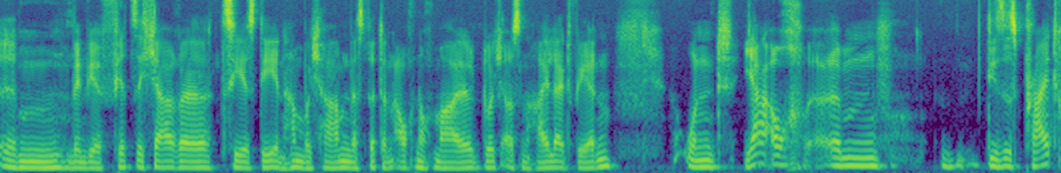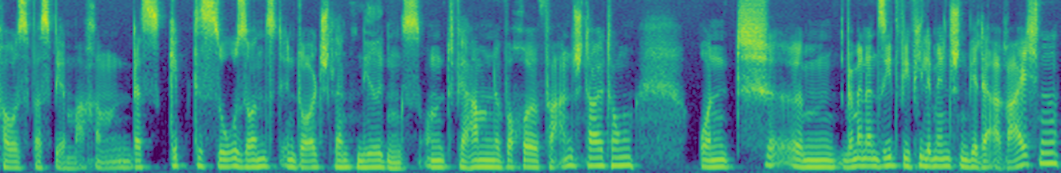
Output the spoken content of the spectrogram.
ähm, wenn wir 40 Jahre CSD in Hamburg haben, das wird dann auch nochmal durchaus ein Highlight werden. Und ja, auch ähm, dieses Pride House, was wir machen, das gibt es so sonst in Deutschland nirgends. Und wir haben eine Woche Veranstaltung. Und ähm, wenn man dann sieht, wie viele Menschen wir da erreichen,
